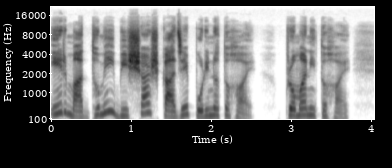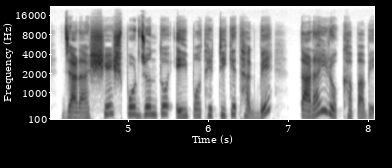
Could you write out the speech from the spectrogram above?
এর মাধ্যমেই বিশ্বাস কাজে পরিণত হয় প্রমাণিত হয়। যারা শেষ পর্যন্ত এই পথে টিকে থাকবে তারাই রক্ষা পাবে।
